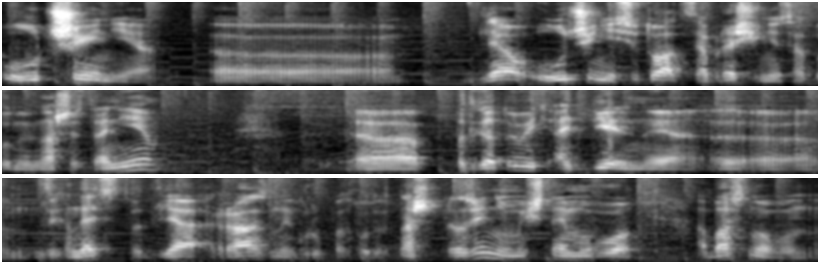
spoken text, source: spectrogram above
улучшения для улучшения ситуации обращения с отходами в нашей стране Э, подготовить отдельное э, законодательство для разных групп отходов. Наше предложение, мы считаем его обоснованным.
